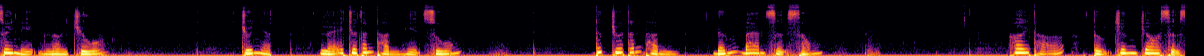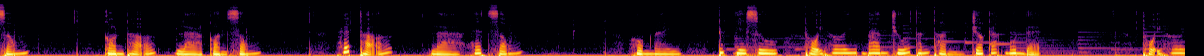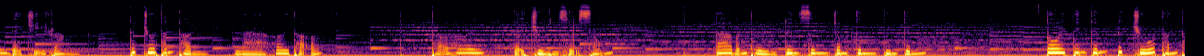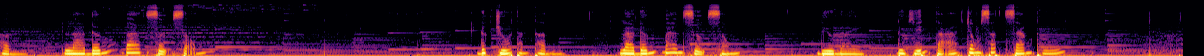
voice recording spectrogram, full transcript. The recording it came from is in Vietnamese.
suy niệm lời Chúa. Chúa Nhật, lễ Chúa Thánh Thần hiện xuống. Đức Chúa Thánh Thần đấng ban sự sống. Hơi thở tượng trưng cho sự sống. Còn thở là còn sống. Hết thở là hết sống. Hôm nay, Đức Giêsu thổi hơi ban Chúa Thánh Thần cho các môn đệ. Thổi hơi để chỉ rằng Đức Chúa Thánh Thần là hơi thở. Thở hơi để truyền sự sống. Ta vẫn thường tuyên xưng trong kinh tin kính. Tôi tin kính Đức Chúa Thánh Thần là đấng ban sự sống. Đức Chúa Thánh Thần là đấng ban sự sống. Điều này được diễn tả trong sách Sáng Thế.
